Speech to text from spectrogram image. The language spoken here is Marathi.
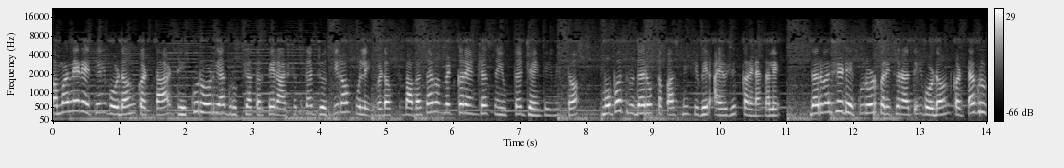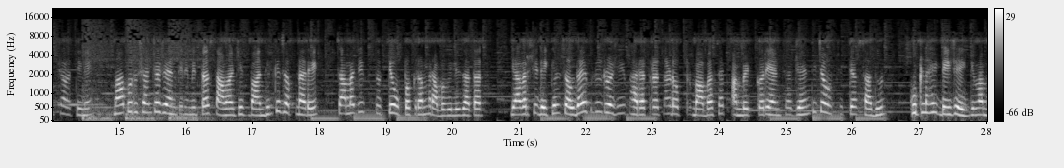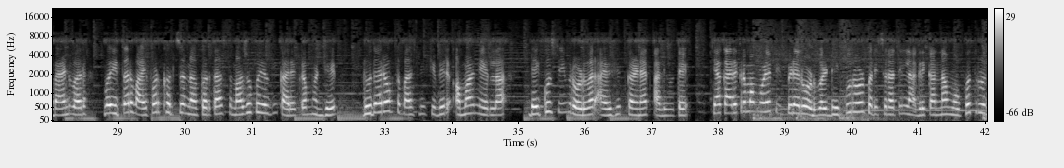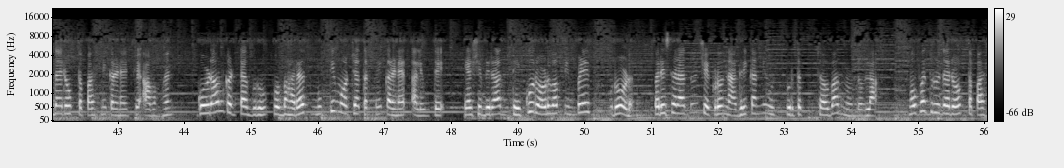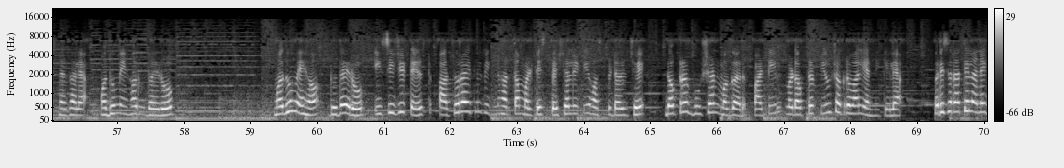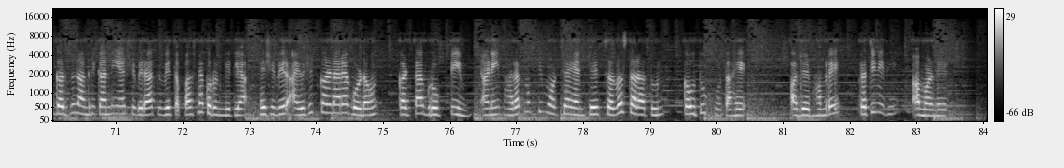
अमळनेर येथील गोडाऊन कट्टा ढेकू रोड या ग्रुपच्या तर्फे राष्ट्रपिता ज्योतिराव फुले व डॉक्टर बाबासाहेब आंबेडकर यांच्या संयुक्त जयंतीनिमित्त मोफत हृदयरोग तपासणी शिबिर आयोजित करण्यात आले. दरवर्षी ढेकू रोड परिसरातील गोडाऊन कट्टा ग्रुपच्या वतीने महापुरुषांच्या जयंतीनिमित्त सामाजिक बांधिलकी जपणारे सामाजिक स्तुत्य उपक्रम राबविले जातात. यावर्षी देखील चौदा एप्रिल रोजी भारतरत्न डॉक्टर बाबासाहेब आंबेडकर यांच्या जयंतीचे औचित्य साधून कुठलाही डीजे किंवा बँडवर व इतर वायफळ खर्च न करता समाजोपयोगी कार्यक्रम म्हणजे हृदयरोग तपासणी शिबिर अमळनेरला ढेकू सिम रोडवर आयोजित करण्यात आले होते. या कार्यक्रमामुळे पिंपळे रोडवर ढेकू रोड परिसरातील नागरिकांना मोफत हृदयरोग तपासणी करण्याचे आवाहन गोडाऊन कट्टा ग्रुप व भारत मुक्ती मोर्चातर्फे करण्यात आले होते. या शिबिरात ढेकू रोड व पिंपळे रोड परिसरातून शेकडो नागरिकांनी उत्स्फूर्त सहभाग नोंदवला. मोफत हृदयरोग तपासण्या झाल्या. मधुमेह हृदयरोग. मधुमेह हृदयरोग ईसीजी टेस्ट पाचोरा येथील विघ्नहर्ता मल्टी स्पेशालिटी हॉस्पिटलचे डॉक्टर भूषण मगर पाटील व डॉक्टर पियुष अग्रवाल यांनी केल्या. परिसरातील अनेक गरजू नागरिकांनी या शिबिरात विविध तपासण्या करून घेतल्या. हे शिबिर आयोजित करणाऱ्या गोडाऊन कट्टा ग्रुप टीम आणि भारत मुक्ती मोर्चा यांचे सर्व स्तरातून कौतुक होत आहे. अजय भामरे प्रतिनिधी अमळनेर.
